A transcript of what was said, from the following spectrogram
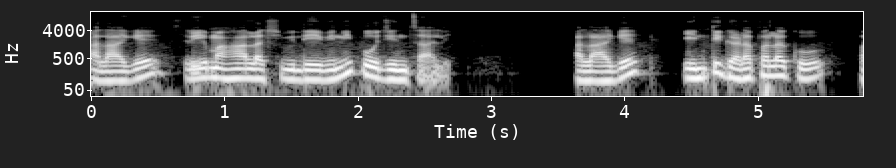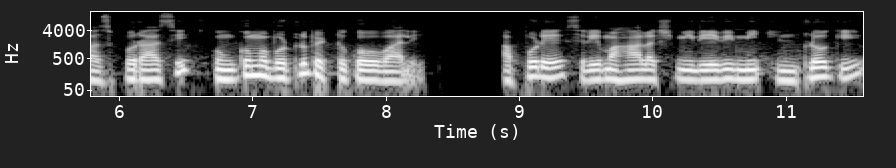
అలాగే శ్రీ మహాలక్ష్మీదేవిని పూజించాలి. అలాగే ఇంటి గడపలకు పసుపు రాసి కుంకుమ బొట్లు పెట్టుకోవాలి. అప్పుడే శ్రీ మహాలక్ష్మీదేవి మీ ఇంట్లోకి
